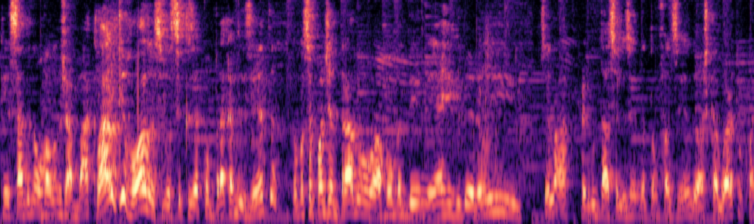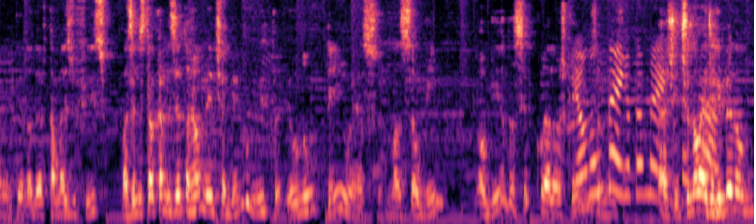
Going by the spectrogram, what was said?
Quem sabe não rola um jabá? Claro que rola, se você quiser comprar camiseta, então você pode entrar no arroba DMR Ribeirão e, sei lá, perguntar se eles ainda estão fazendo. Eu acho que agora com a quarentena deve estar mais difícil. Mas eles têm a camiseta realmente, é bem bonita. Eu não tenho essa, mas alguém. Alguém anda sempre com ela, eu acho que é Eu não mesmo. tenho também. É, a gente não é de Ribeirão. não.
